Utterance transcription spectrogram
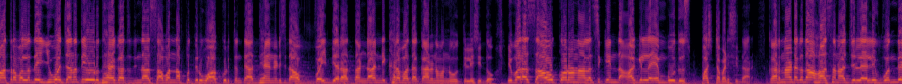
ಮಾತ್ರವಲ್ಲದೆ ಯುವ ಜನತೆಯು ಹೃದಯಾಘಾತದಿಂದ ಸಾವನ್ನಪ್ಪುತ್ತಿರುವ ಕುರಿತಂತೆ ಅಧ್ಯಯನ ನಡೆಸಿದ ವೈದ್ಯರ ತಂಡ ನಿಖರವಾದ ಕಾರಣವನ್ನು ತಿಳಿಸಿದ್ದು, ಇವರ ಸಾವು ಕೊರೋನಾ ಲಸಿಕೆಯಿಂದ ಆಗಿಲ್ಲ ಎಂಬುದು ಸ್ಪಷ್ಟಪಡಿಸಿದ್ದಾರೆ. ಕರ್ನಾಟಕದ ಹಾಸನ ಜಿಲ್ಲೆಯಲ್ಲಿ ಒಂದೇ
